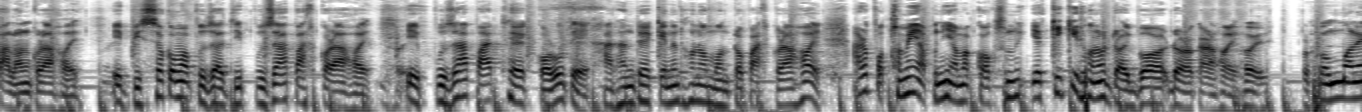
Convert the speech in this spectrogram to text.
পালন কৰা হয় এই বিশ্বকৰ্মা পূজাত যি পূজা পাঠ কৰা হয় এই পূজা পাঠ কৰোঁতে সাধাৰণতে কেনেধৰণৰ মন্ত্ৰ পাঠ কৰা হয়? আৰু প্ৰথমেই আপুনি আমাক কওকচোন ইয়াত কি কি ধৰণৰ দ্ৰব্য দৰকাৰ হয়? হয় প্ৰথম মানে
